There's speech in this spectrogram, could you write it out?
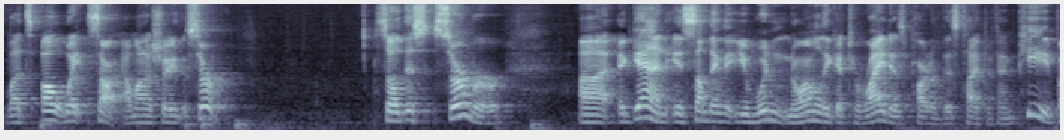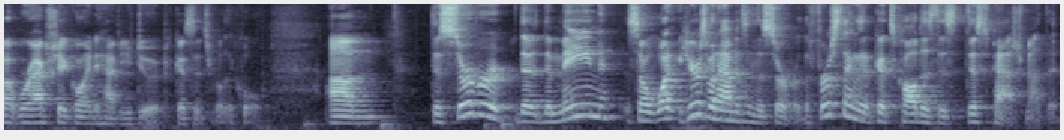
let's, oh wait, sorry, I wanna show you the server. So this server, uh, again, is something that you wouldn't normally get to write as part of this type of MP, but we're actually going to have you do it because it's really cool. Um, the server, the, the main, so what? here's what happens in the server. The first thing that gets called is this dispatch method.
